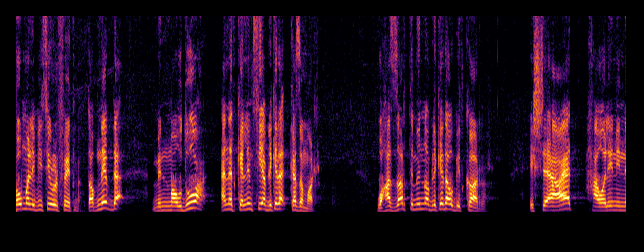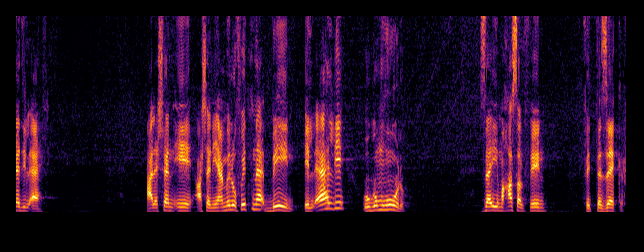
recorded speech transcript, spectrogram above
هم اللي بيثيروا الفتنة. طب نبدأ من موضوع أنا اتكلمت فيه قبل كده كذا مرة وحذرت منه قبل كده وبيتكرر. الشائعات حوالين النادي الأهلي. علشان إيه؟ عشان يعملوا فتنة بين الأهلي وجمهوره. زي ما حصل فين؟ في التذاكر.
